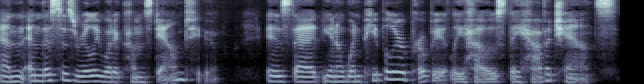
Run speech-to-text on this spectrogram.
And, and this is really what it comes down to is that, you know, when people are appropriately housed, they have a chance.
